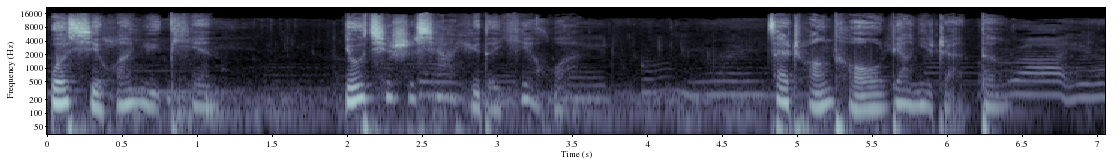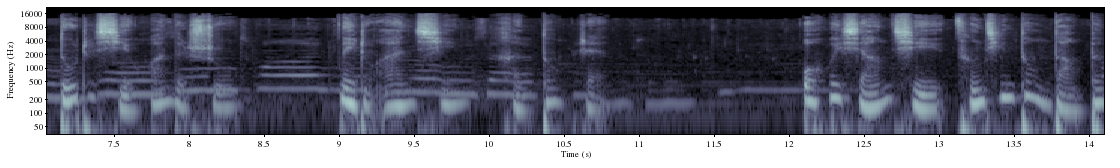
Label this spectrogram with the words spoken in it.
我喜欢雨天，尤其是下雨的夜晚，在床头亮一盏灯，读着喜欢的书，那种安心很动人。我会想起曾经动荡奔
